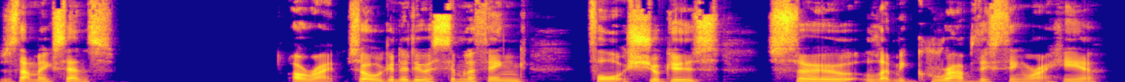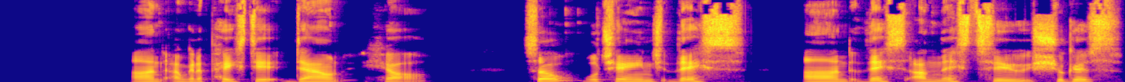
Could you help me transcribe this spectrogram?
Does that make sense? All right, so we're going to do a similar thing for sugars. So let me grab this thing right here and I'm going to paste it down here. So we'll change this and this and this to sugars.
